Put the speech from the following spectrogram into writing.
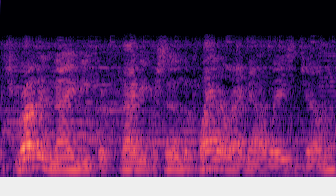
It's running 90 percent of the planet right now, ladies and gentlemen.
